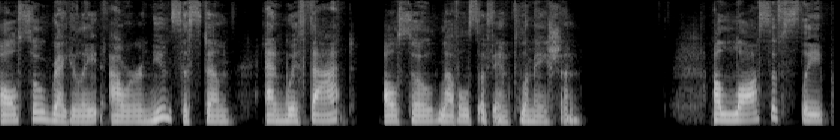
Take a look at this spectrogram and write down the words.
also regulate our immune system, and with that, also levels of inflammation. A loss of sleep,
